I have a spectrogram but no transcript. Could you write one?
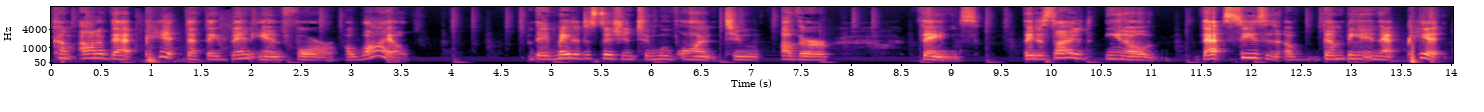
come out of that pit that they've been in for a while. They made a decision to move on to other things. They decided, you know, that season of them being in that pit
